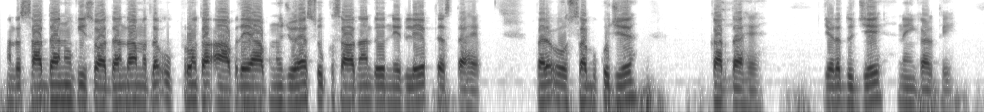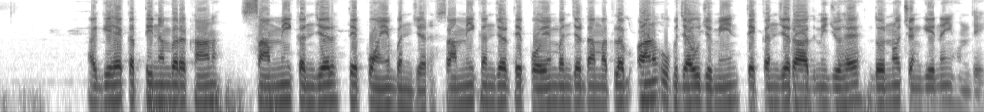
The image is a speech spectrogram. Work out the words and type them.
ਮਤਲਬ ਸਾਦਾ ਨੂੰ ਕੀ ਸਵਾਦਾਂ ਦਾ? ਮਤਲਬ ਉੱਪਰੋਂ ਤਾਂ ਆਪਦੇ ਆਪ ਨੂੰ ਜੋ ਹੈ ਸੁੱਖ ਸਾਧਨਾ ਤੋਂ ਨਿਰਲੇਪ ਦੱਸਦਾ ਹੈ, ਪਰ ਉਹ ਸਭ ਕੁਝ ਕਰਦਾ ਹੈ, ਜਿਹੜਾ ਦੂਜੇ ਨਹੀਂ ਕਰਦੇ। ਅੱਗੇ ਹੈ 31 ਨੰਬਰ ਅਖਾਣ, ਸਾਮੀ ਕੰਜਰ ਤੇ ਪੋਏ ਬੰਜਰ। ਸਾਮੀ ਕੰਜਰ ਤੇ ਪੋਏ ਬੰਜਰ ਦਾ ਮਤਲਬ ਅਣ ਉਪਜਾਊ ਜ਼ਮੀਨ ਤੇ ਕੰਜਰ ਆਦਮੀ ਜੋ ਹੈ ਦੋਨੋਂ ਚੰਗੇ ਨਹੀਂ ਹੁੰਦੇ।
